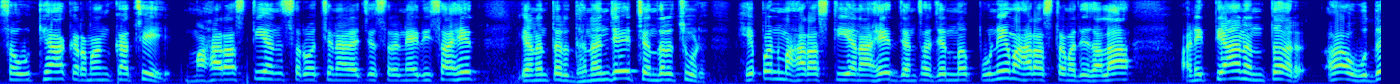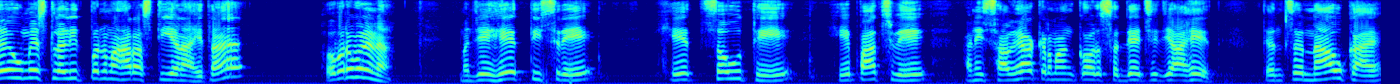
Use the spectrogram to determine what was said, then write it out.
चौथ्या क्रमांकाचे महाराष्ट्रीयन सर्वोच्च न्यायालयाचे सरन्यायाधीश आहेत. यानंतर धनंजय चंद्रचूड हे पण महाराष्ट्रीयन आहेत. ज्यांचा जन्म पुणे महाराष्ट्रामध्ये झाला. आणि त्यानंतर हा उदय उमेश ललित पण महाराष्ट्रीयन आहेत हा? हो बरोबर आहे ना? म्हणजे हे तिसरे हे चौथे हे पाचवे आणि सहाव्या क्रमांकावर सध्याचे जे आहेत त्यांचं नाव काय?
